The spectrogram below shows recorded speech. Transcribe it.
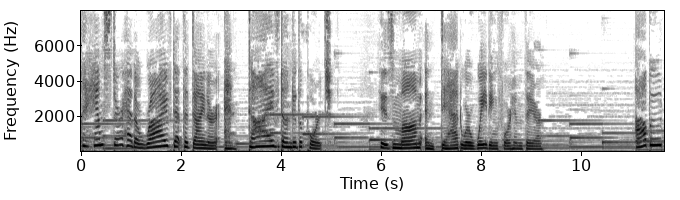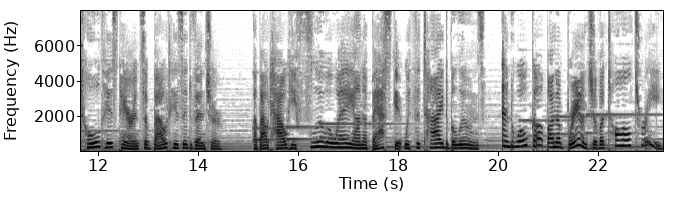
the hamster had arrived at the diner and dived under the porch. His mom and dad were waiting for him there. Abu told his parents about his adventure, about how he flew away on a basket with the tied balloons and woke up on a branch of a tall tree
